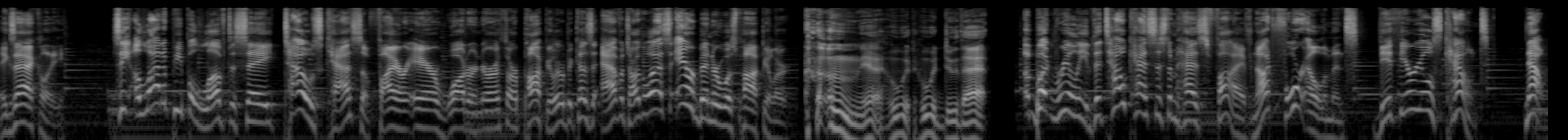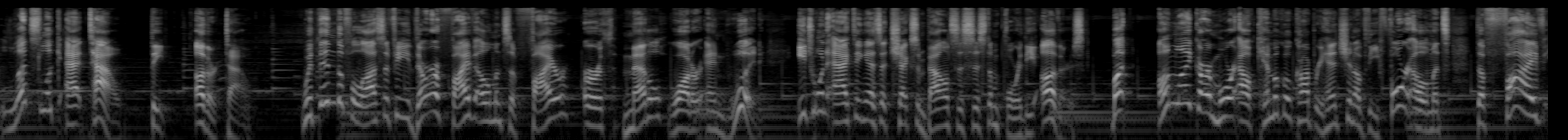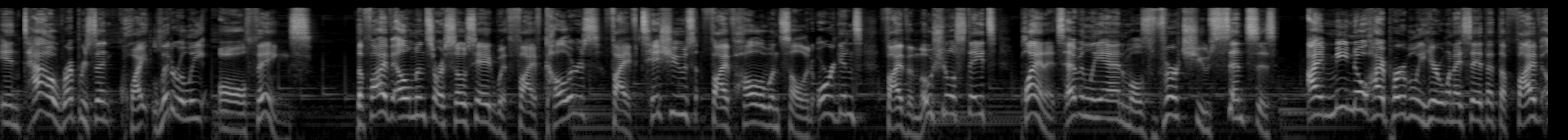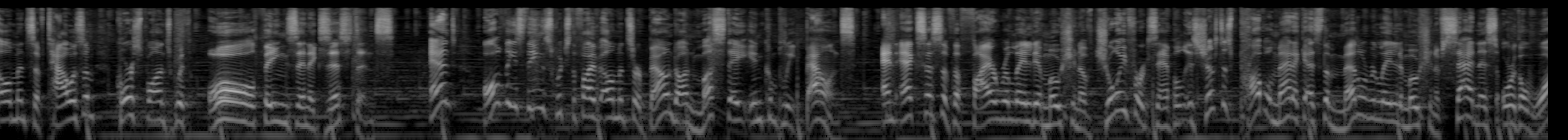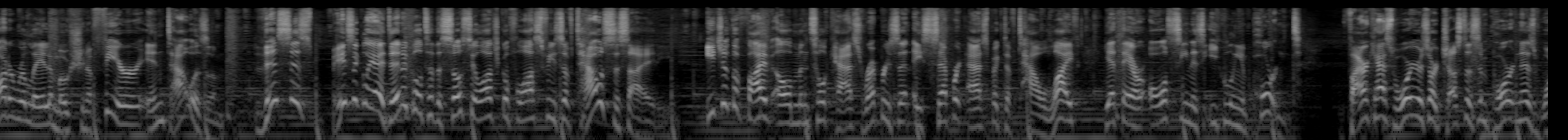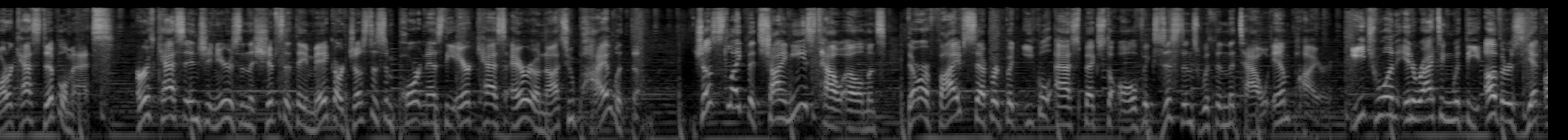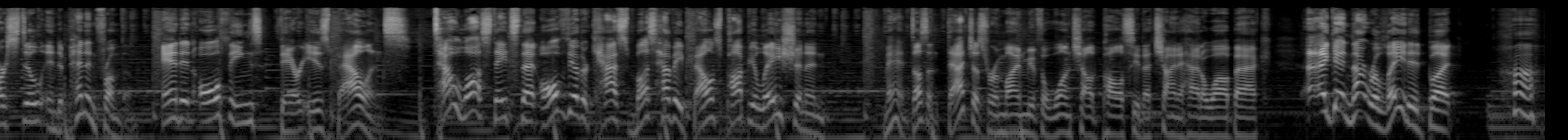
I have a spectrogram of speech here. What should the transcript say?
Exactly. See, a lot of people love to say Tau's castes of fire, air, water, and earth are popular because Avatar The Last Airbender was popular. yeah, who would, who would do that? But really, the Tau caste system has five, not four elements. The ethereals count. Now, let's look at the other Tao. Within the philosophy, there are five elements of fire, earth, metal, water, and wood, each one acting as a checks and balances system for the others. But unlike our more alchemical comprehension of the four elements, the five in Tao represent quite literally all things. The five elements are associated with five colors, five tissues, five hollow and solid organs, five emotional states, planets, heavenly animals, virtues, senses. I mean no hyperbole here when I say that the five elements of Taoism corresponds with all things in existence. And All these things which the five elements are bound on must stay in complete balance. An excess of the fire-related emotion of joy, for example, is just as problematic as the metal-related emotion of sadness or the water-related emotion of fear in Taoism. This is basically identical to the sociological philosophies of Tau society. Each of the five elemental castes represent a separate aspect of Tau life, yet they are all seen as equally important. Fire caste warriors are just as important as water caste diplomats. Earth caste engineers and the ships that they make are just as important as the air caste aeronauts who pilot them. Just like the Chinese Tao elements, there are five separate but equal aspects to all of existence within the Tau Empire, each one interacting with the others yet are still independent from them. And in all things, there is balance. Tau law states that all of the other castes must have a balanced population and man, doesn't that just remind me of the one-child policy that China had a while back? Again, not related, but huh.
